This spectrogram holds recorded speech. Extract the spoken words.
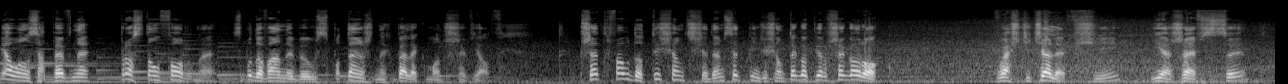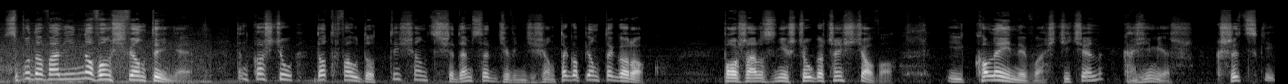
Miał on zapewne prostą formę, zbudowany był z potężnych belek modrzewiowych. Przetrwał do 1751 roku. Właściciele wsi, jerzewscy, zbudowali nową świątynię. Ten kościół dotrwał do 1795 roku. Pożar zniszczył go częściowo i kolejny właściciel, Kazimierz Krzycki,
